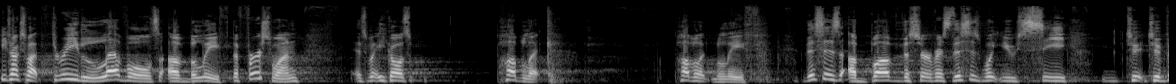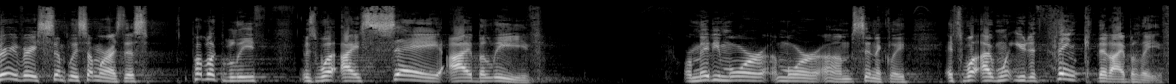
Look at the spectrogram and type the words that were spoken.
he talks about three levels of belief. The first one is what he calls public, public belief. This is above the surface. This is what you see to, to very, very simply summarize this, public belief is what I say I believe. Or maybe more, more um, cynically, it's what I want you to think that I believe.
